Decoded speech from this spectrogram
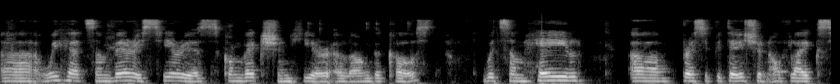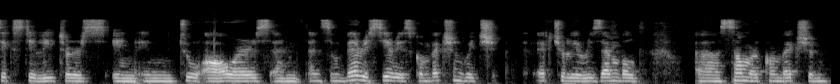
uh, we had some very serious convection here along the coast, with some hail uh, precipitation of like 60 liters in in two hours, and and some very serious convection, which actually resembled uh, summer convection.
